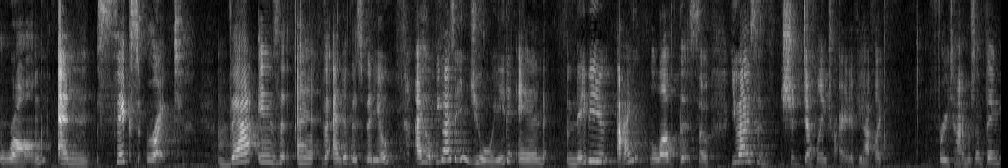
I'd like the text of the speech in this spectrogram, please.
wrong and six right. That is uh, the end of this video. I hope you guys enjoyed and maybe you, I loved this. So you guys should definitely try it if you have like free time or something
